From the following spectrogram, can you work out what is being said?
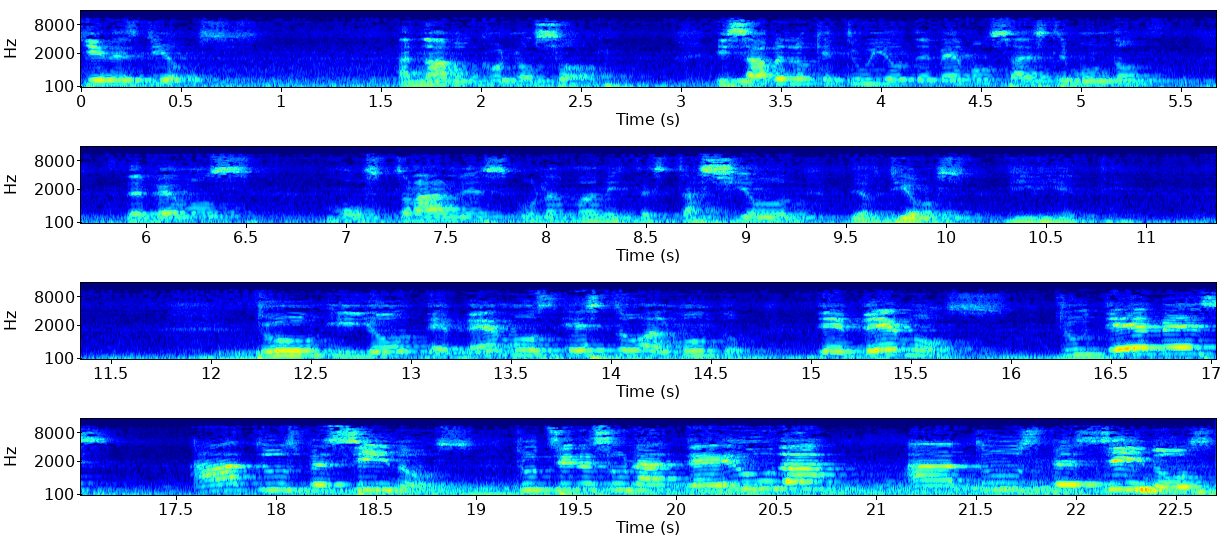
quién es Dios a Nabucodonosor. ¿Y sabe lo que tú y yo debemos a este mundo? Debemos mostrarles una manifestación del Dios viviente. Tú y yo debemos esto al mundo. Debemos. Tú debes a tus vecinos. Tú tienes una deuda a tus vecinos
